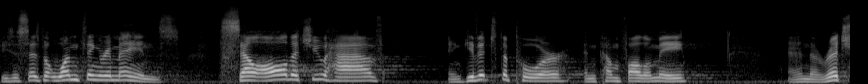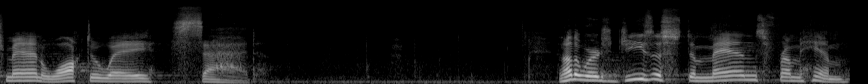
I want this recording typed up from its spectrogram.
Jesus says, but one thing remains sell all that you have and give it to the poor and come follow me. And the rich man walked away sad. In other words, Jesus demands from him,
